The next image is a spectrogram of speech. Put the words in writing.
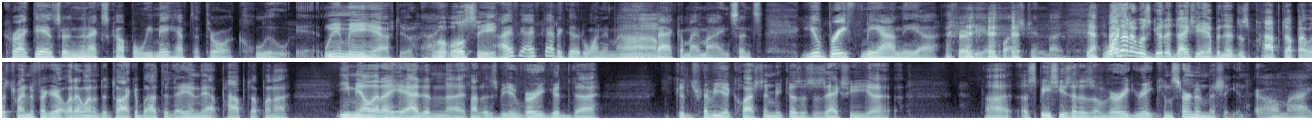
correct answer in the next couple, we may have to throw a clue in. We may have to. We'll, we'll see. I've, I've got a good one in, my, in the back of my mind since you briefed me on the uh, trivia question. But Yeah, what, I thought it was good. It actually happened. It just popped up. I was trying to figure out what I wanted to talk about today, and that popped up on a email that I had, and uh, I thought this would be a very good, uh, good trivia question because this is actually uh, uh, a species that is a very great concern in Michigan. Oh my.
